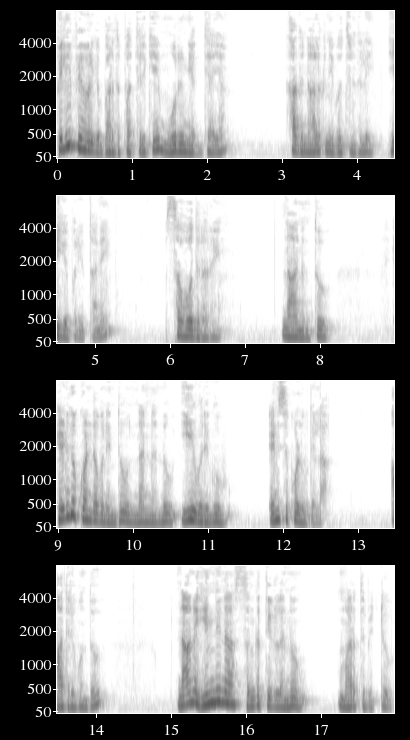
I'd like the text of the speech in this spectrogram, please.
ಫಿಲಿಪಿಯವರಿಗೆ ಬರೆದ ಪತ್ರಿಕೆ ಮೂರನೇ ಅಧ್ಯಾಯ ಹದಿನಾಲ್ಕನೇ ವಚನದಲ್ಲಿ ಹೀಗೆ ಬರೆಯುತ್ತಾನೆ, ಸಹೋದರರೇ, ನಾನಂತೂ ಹಿಡಿದುಕೊಂಡವನೆಂದು ನನ್ನನ್ನು ಈವರೆಗೂ ಎಣಿಸಿಕೊಳ್ಳುವುದಿಲ್ಲ. ಆದರೆ ಒಂದು, ನಾನು ಹಿಂದಿನ ಸಂಗತಿಗಳನ್ನು ಮರೆತುಬಿಟ್ಟು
